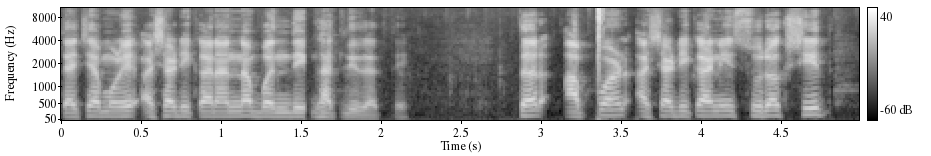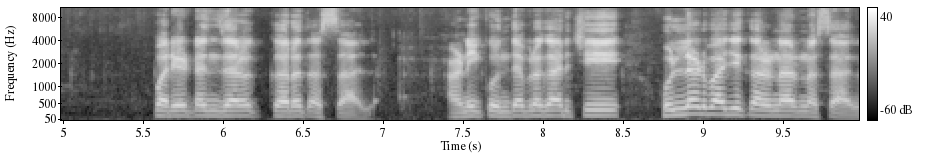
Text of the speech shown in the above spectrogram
त्याच्यामुळे अशा ठिकाणांना बंदी घातली जाते. तर आपण अशा ठिकाणी सुरक्षित पर्यटन जर करत असाल आणि कोणत्या प्रकारची हुल्लडबाजी करणार नसाल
